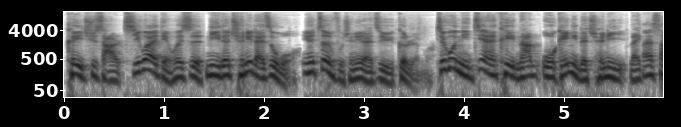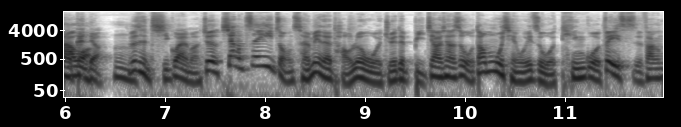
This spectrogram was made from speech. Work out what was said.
可以去杀人？奇怪的点会是你的权利来自我，因为政府权利来自于个人嘛。结果你竟然可以拿我给你的权利来来杀我干掉，不是很奇怪吗？就像这一种层面的讨论，我觉得比较像是我到目前为止我听过废死方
